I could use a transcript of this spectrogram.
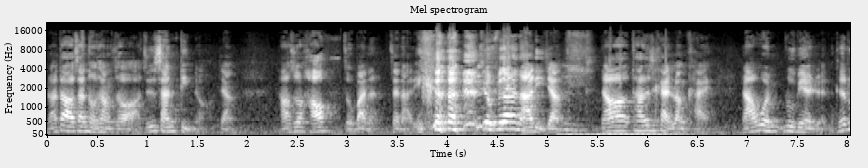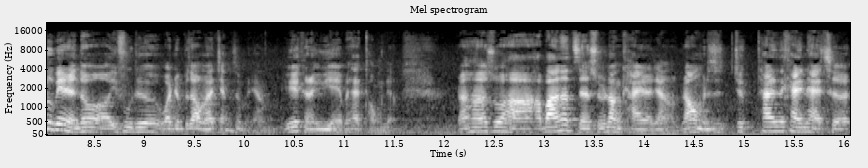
然后到了山头上之后啊，就是山顶哦，这样。然后说好，怎么办呢？在哪里？就不知道在哪里这样。然后他就开始乱开，然后问路边的人，可是路边人都一副就完全不知道我们在讲什么样，因为可能语言也不太通这样。然后他说：“好，好吧，那只能随便乱开了这样。”然后我们是就他在开那台车，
